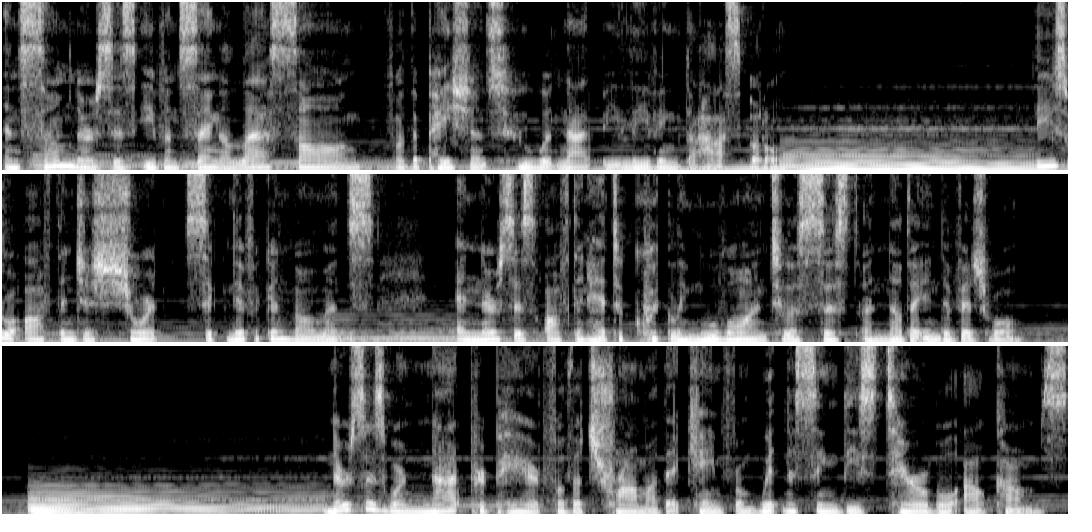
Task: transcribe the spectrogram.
and some nurses even sang a last song for the patients who would not be leaving the hospital. These were often just short, significant moments, and nurses often had to quickly move on to assist another individual. Nurses were not prepared for the trauma that came from witnessing these terrible outcomes.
